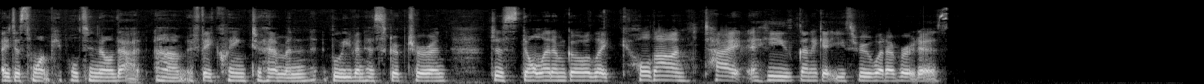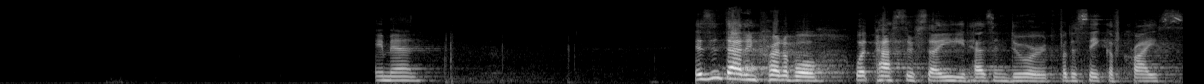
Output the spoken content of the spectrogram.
I just want people to know that um, if they cling to Him and believe in His Scripture and just don't let Him go, like hold on tight, He's going to get you through whatever it is. Amen. Isn't that incredible what Pastor Saeed has endured for the sake of Christ?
